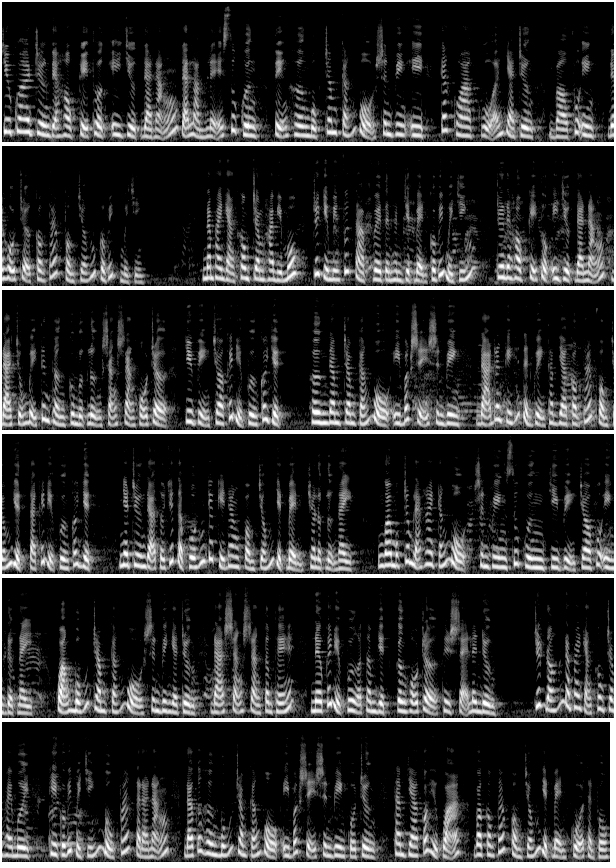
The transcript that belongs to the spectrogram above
Chiều qua, Trường Đại học Kỹ thuật Y Dược Đà Nẵng đã làm lễ xuất quân tuyển hơn 100 cán bộ sinh viên y các khoa của nhà trường vào Phú Yên để hỗ trợ công tác phòng chống COVID-19. Năm 2021, trước diễn biến phức tạp về tình hình dịch bệnh COVID-19, Trường Đại học Kỹ thuật Y Dược Đà Nẵng đã chuẩn bị tinh thần cùng lực lượng sẵn sàng hỗ trợ, chi viện cho các địa phương có dịch. Hơn 500 cán bộ, y bác sĩ, sinh viên đã đăng ký tình nguyện tham gia công tác phòng chống dịch tại các địa phương có dịch. Nhà trường đã tổ chức tập huấn các kỹ năng phòng chống dịch bệnh cho lực lượng này. Ngoài 102 cán bộ, sinh viên xuất quân chi viện cho Phú Yên đợt này, khoảng 400 cán bộ, sinh viên nhà trường đã sẵn sàng tâm thế. Nếu các địa phương ở tâm dịch cần hỗ trợ thì sẽ lên đường. Trước đó, năm 2020, khi COVID-19 bùng phát tại Đà Nẵng, đã có hơn 400 cán bộ, y bác sĩ, sinh viên của trường tham gia có hiệu quả vào công tác phòng chống dịch bệnh của thành phố.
